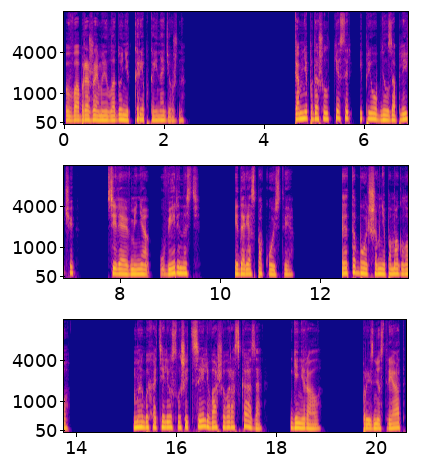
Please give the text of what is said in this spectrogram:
в воображаемой ладони крепко и надежно. Ко мне подошел кесарь и приобнял за плечи, вселяя в меня уверенность и даря спокойствие. Это больше мне помогло. «Мы бы хотели услышать цель вашего рассказа, генерал», произнес Триад,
